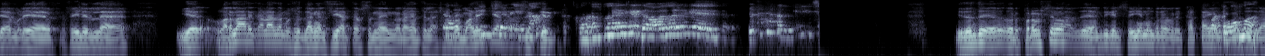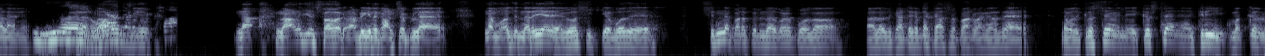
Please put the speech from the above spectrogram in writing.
டேமுடைய ஃபெயிலியர்ல வரலாறு காணாத நம்ம சொல்றாங்க சிஆர் இந்த ரகத்துல. அப்ப மழைக்கு சக்தி இருக்கு. இது வந்து ஒரு ப்ரொஃபஷனலா வந்து அக்ரிகல்ச்சர் செய்யணுங்கிற ஒரு கட்டாயம் நாலேஜ் இஸ் பவர் அப்படிங்கிற கான்செப்ட்ல நம்ம வந்து நிறைய யோசிக்க போது சின்ன பரப்பு இருந்தா கூட போதும். அதுல வந்து கட்ட கட்ட காசை பார்க்கலாங்கிறத நமது கிருஷ்ணவேலி கிருஷ்ணகிரி மக்கள்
